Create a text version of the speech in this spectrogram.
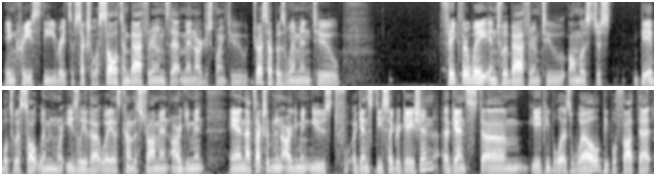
increase the rates of sexual assault in bathrooms. That men are just going to dress up as women to fake their way into a bathroom to almost just be able to assault women more easily that way. That's kind of the straw man argument, and that's actually been an argument used f- against desegregation, against um, gay people as well. People thought that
